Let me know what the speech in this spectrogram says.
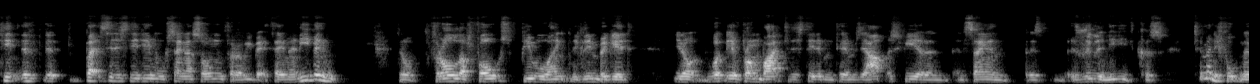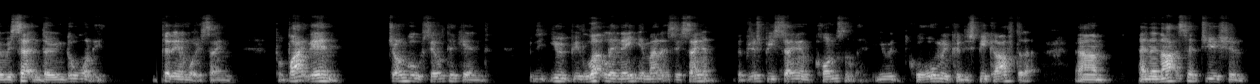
the, the bits of the stadium will sing a song for a wee bit of time, and even you know, for all their faults, people think the Green Brigade you know what they've brought back to the stadium in terms of atmosphere and, and singing is, is really needed because too many folk now be sitting down don't want to didn't want to sing. But back then, Jungle Celtic end, you would be literally ninety minutes of singing. They'd just be singing constantly. You would go home and could you speak after it. Um, and in that situation,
